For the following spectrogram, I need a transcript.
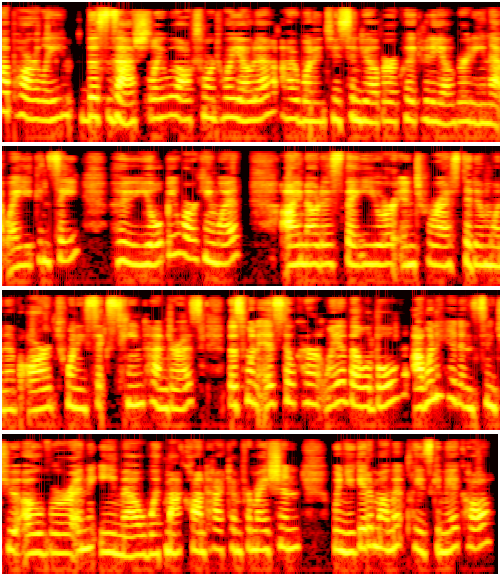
Hi Parley, this is Ashley with Oxmoor Toyota. I wanted to send you over a quick video greeting that way you can see who you'll be working with. I noticed that you are interested in one of our 2016 Tundras. This one is still currently available. I went ahead and sent you over an email with my contact information. When you get a moment, please give me a call.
